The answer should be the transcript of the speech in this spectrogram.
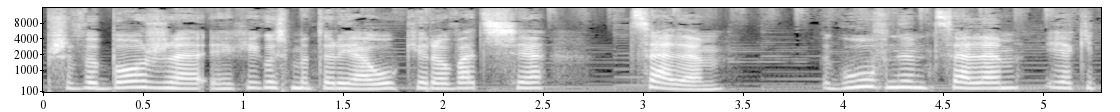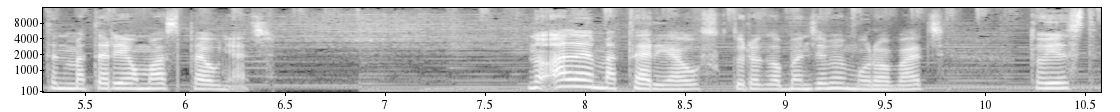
przy wyborze jakiegoś materiału kierować się celem, głównym celem, jaki ten materiał ma spełniać. No ale materiał, z którego będziemy murować, to jest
